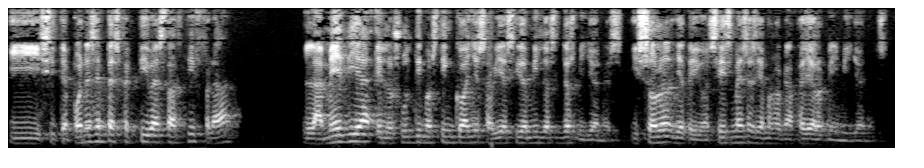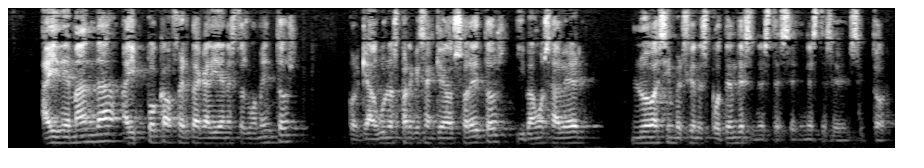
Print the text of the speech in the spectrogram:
Y si te pones en perspectiva esta cifra, la media en los últimos cinco años había sido 1.200 millones. Y solo, ya te digo, en seis meses ya hemos alcanzado ya los mil millones. Hay demanda, hay poca oferta de calidad en estos momentos, porque algunos parques han quedado soletos y vamos a ver nuevas inversiones potentes en este, en este sector.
